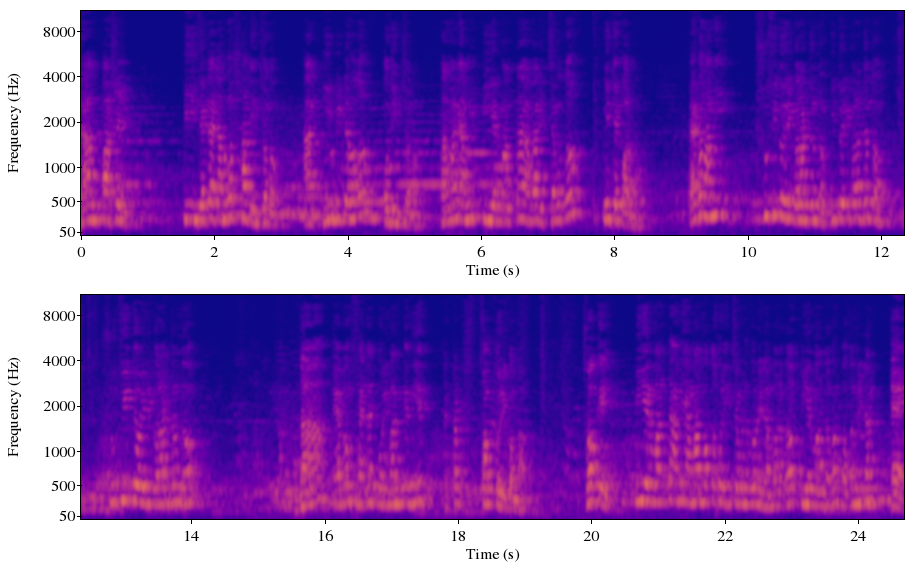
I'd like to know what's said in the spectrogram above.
ডান পাশে পি যেটা, এটা হলো স্বাধীন চলক, আর কিউ ডিটা হলো অধীন চলক। তার মানে আমি পি এর মানটা আমার ইচ্ছা মতো নিতে পারব। এখন আমি সূচি তৈরি করার জন্য, কি তৈরি করার জন্য? সূচি তৈরি করার জন্য দাম এবং সাইজের পরিমাণকে দিয়ে একটা ছক তৈরি করলাম। ছকে পি এর মানটা আমি আমার মতো করে ইচ্ছে মতো করে নিলাম। মনে করো পি এর মান যখন প্রথম নিলাম এক,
